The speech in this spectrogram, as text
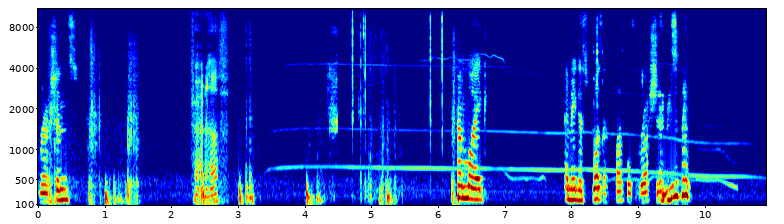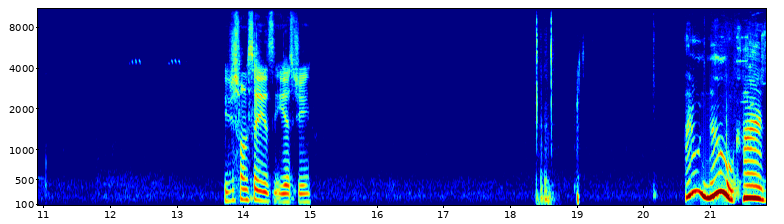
Russians. Fair enough. I'm like, I mean, this wasn't possible for Russians. You just want to say it's the ESG? I don't know, cause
